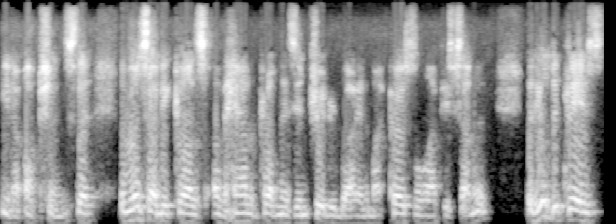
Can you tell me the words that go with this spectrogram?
you know, options. That, and also because of how the problem has intruded right into my personal life is of it. But Hill declares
